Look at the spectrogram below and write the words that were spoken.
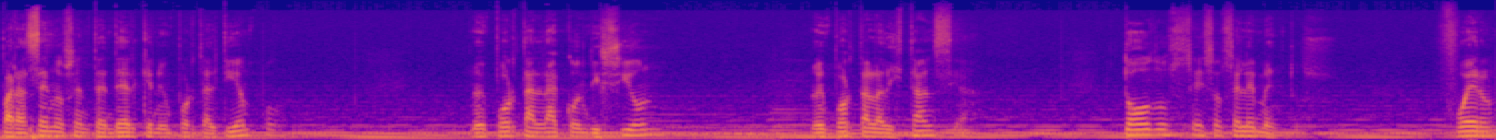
para hacernos entender que no importa el tiempo, no importa la condición, no importa la distancia, todos esos elementos fueron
